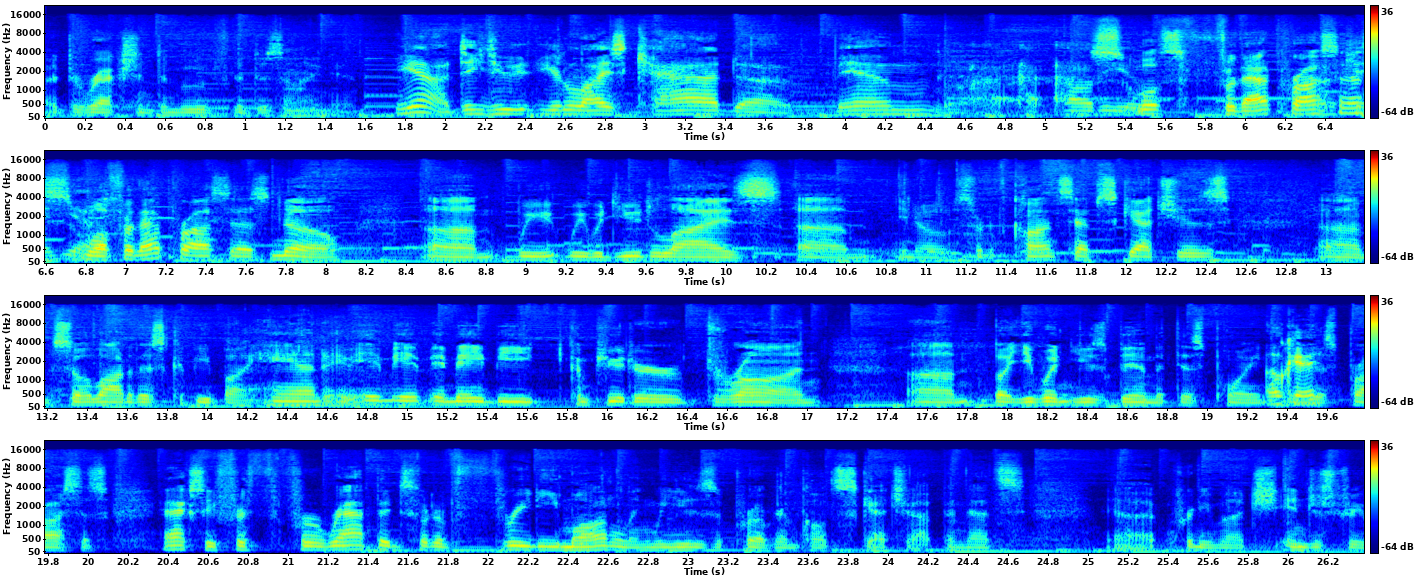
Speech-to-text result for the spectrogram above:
uh direction to move the design in. Yeah. Did you utilize CAD, uh, BIM? How do you? Well, for that process, Okay, yeah. well, for that process, no. Um, we, we would utilize, um, you know, sort of concept sketches. Um, so a lot of this could be by hand. It, it, it may be computer drawn, um, but you wouldn't use BIM at this point Okay. in this process. Actually, for for rapid sort of 3D modeling, we use a program called SketchUp, and that's uh, pretty much industry,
